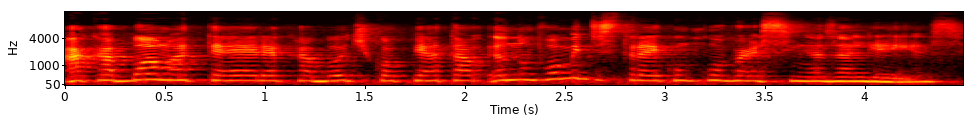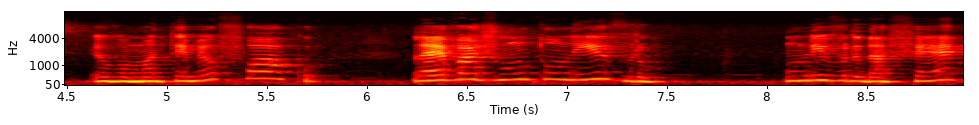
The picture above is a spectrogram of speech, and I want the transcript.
Acabou a matéria, acabou de copiar tal. Eu não vou me distrair com conversinhas alheias. Eu vou manter meu foco. Leva junto um livro, um livro da fé.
